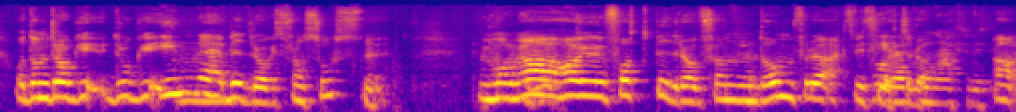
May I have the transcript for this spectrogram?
och de drog, drog ju in det här Mm. bidraget från SOS nu. Många har ju fått bidrag från dem för aktiviteter då. kunna aktivit- Ja.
